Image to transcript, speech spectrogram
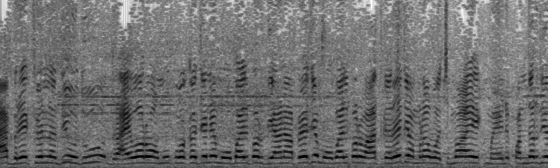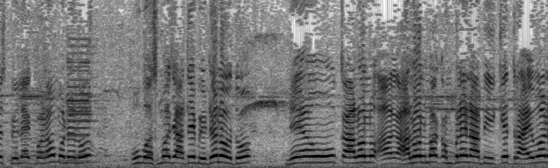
આ બ્રેક ફેલ નથી હોતું. ડ્રાઈવરો અમુક વખત છે ને મોબાઈલ પર ધ્યાન આપે છે મોબાઈલ પર વાત કરે છે. હમણાં વચમાં એક મહિને પંદર દિવસ પહેલાં એક બનાવ બનેલો. હું બસમાં જાતે બેઠેલો હતો ને હું કાલોલ હાલોલમાં કમ્પ્લેન આપી કે ડ્રાઈવર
